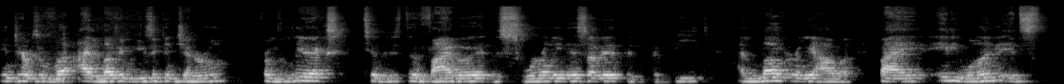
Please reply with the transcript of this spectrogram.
in terms of what I love in music in general, from the lyrics to the, the vibe of it, the swirliness of it, the, the beat. I love early ABBA. By 81, it's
